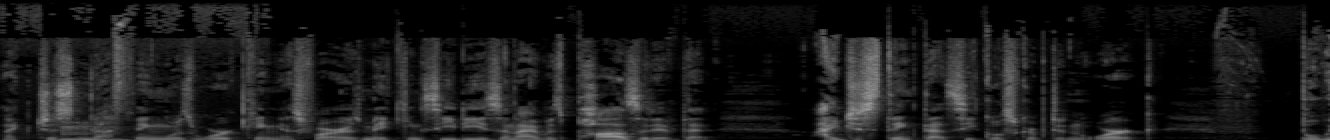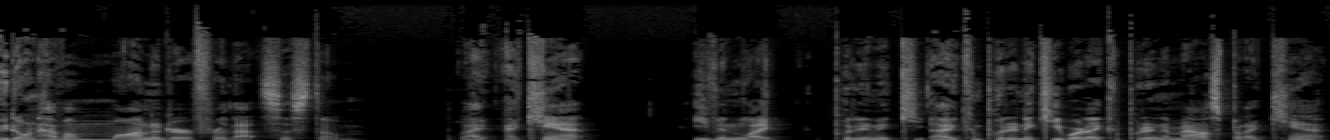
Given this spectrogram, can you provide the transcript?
Like just Hmm. nothing was working as far as making CDs. And I was positive that I just think that SQL script didn't work, but we don't have a monitor for that system. I, I can't even like put in a key. I can put in a keyboard. I can put in a mouse, but I can't,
